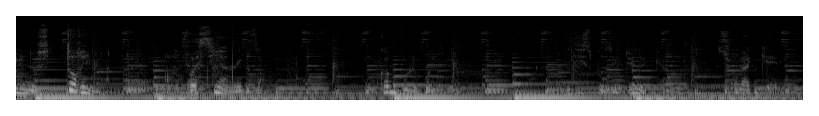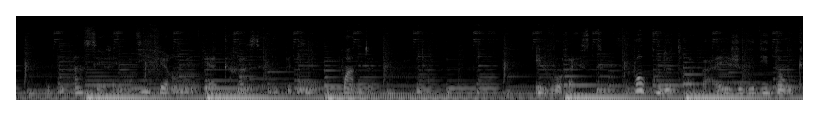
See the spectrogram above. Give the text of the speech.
une story map. En voici un exemple. Comme vous le voyez, vous disposez d'une carte sur laquelle on peut insérer différents médias grâce à des petits pointeurs. Il vous reste beaucoup de travail, je vous dis donc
